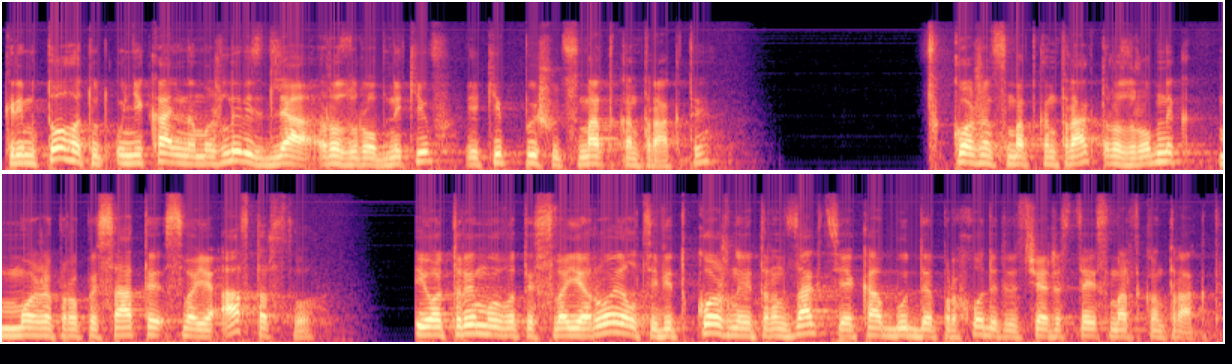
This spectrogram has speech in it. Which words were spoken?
Крім того, тут унікальна можливість для розробників, які пишуть смарт-контракти. В кожен смарт-контракт розробник може прописати своє авторство і отримувати своє роялті від кожної транзакції, яка буде проходити через цей смарт-контракт.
